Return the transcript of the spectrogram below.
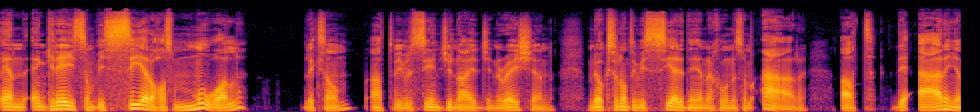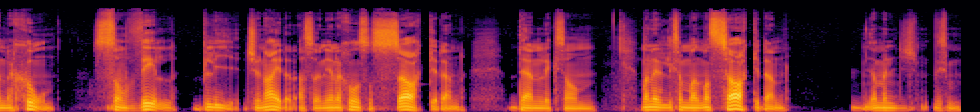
en, en grej som vi ser och har som mål, liksom, att vi vill se en united generation. Men det är också någonting vi ser i den generationen som är, att det är en generation som vill bli united. Alltså en generation som söker den, den liksom, man, är liksom, man, man söker den ja, men, liksom,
